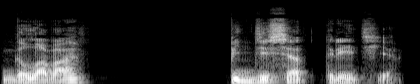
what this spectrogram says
Глава 53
